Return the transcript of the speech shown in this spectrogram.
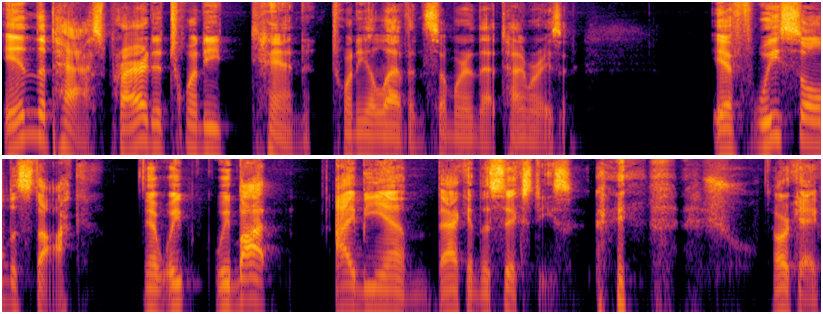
in the past, prior to 2010, 2011, somewhere in that time horizon. If we sold a stock, we, we bought IBM back in the 60s. okay,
